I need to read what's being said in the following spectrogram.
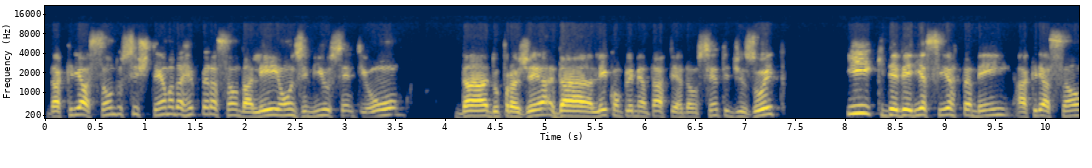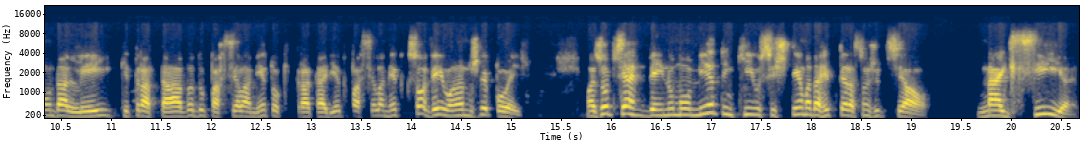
da criação do sistema da recuperação, da Lei 11.101, da, do projeto, da Lei Complementar, perdão, 118, e que deveria ser também a criação da lei que tratava do parcelamento, ou que trataria do parcelamento, que só veio anos depois. Mas observe bem, no momento em que o sistema da recuperação judicial nascia,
